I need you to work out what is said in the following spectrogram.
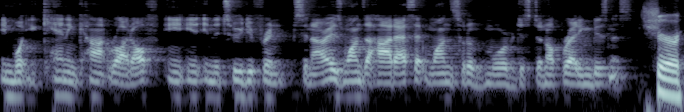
in what you can and can't write off in, in the two different scenarios? One's a hard asset one's sort of more of just an operating business? Sure.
